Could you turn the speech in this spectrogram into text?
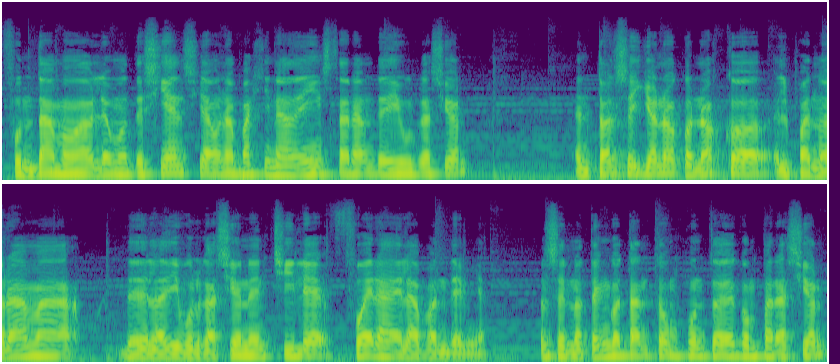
fundamos Hablemos de Ciencia, una página de Instagram de divulgación. Entonces yo no conozco el panorama de la divulgación en Chile fuera de la pandemia. Entonces no tengo tanto un punto de comparación.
